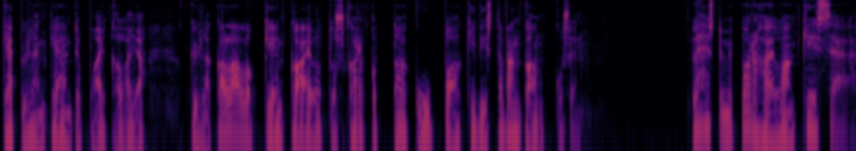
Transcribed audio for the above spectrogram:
käpylän kääntöpaikalla ja kyllä kalalokkien kailotus karkottaa kuuppaa kivistävän kankkusen. Lähestymme parhaillaan kesää.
